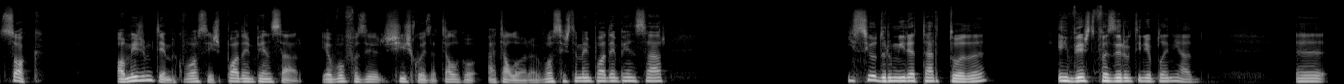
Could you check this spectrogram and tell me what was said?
Só que ao mesmo tempo que vocês podem pensar, eu vou fazer X coisa a tal, a tal hora, vocês também podem pensar, e se eu dormir a tarde toda em vez de fazer o que tinha planeado? Uh,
